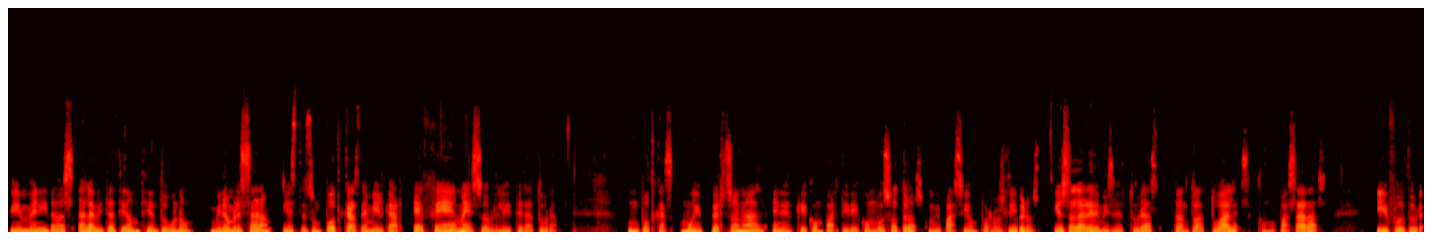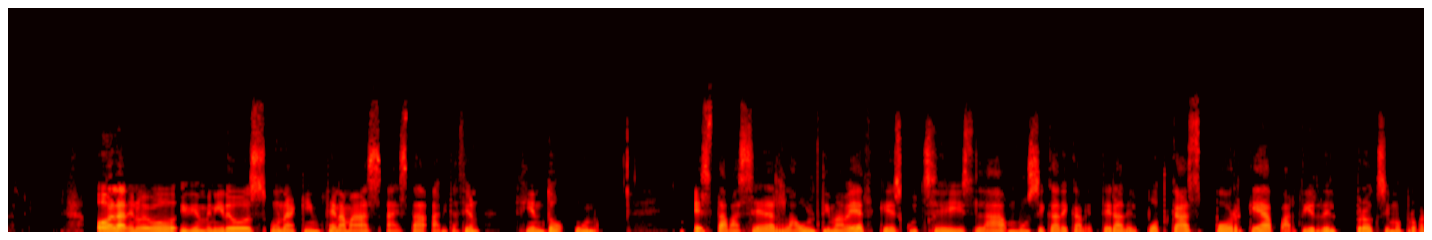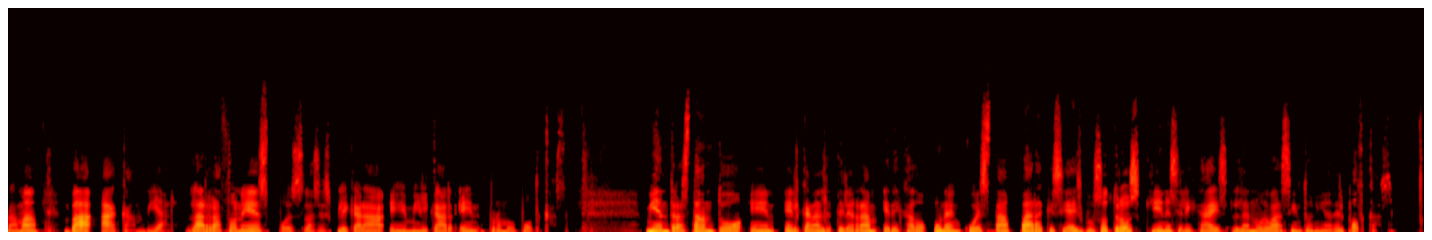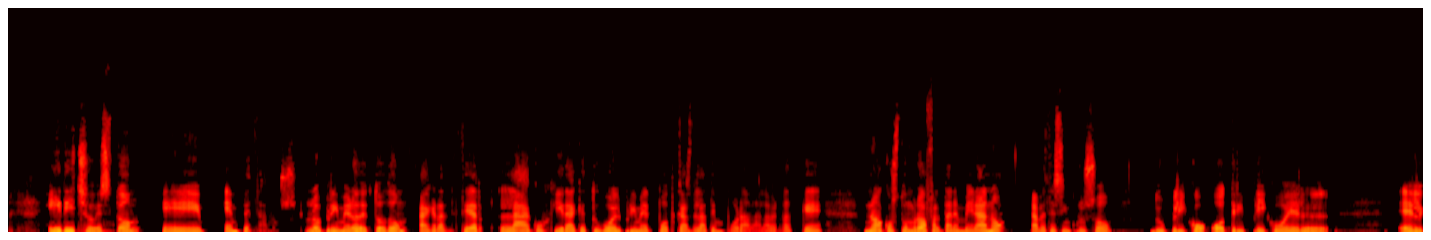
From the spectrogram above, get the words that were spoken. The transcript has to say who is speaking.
Speaker 1: Bienvenidos a la habitación 101. Mi nombre es Sara y este es un podcast de Milcar FM sobre literatura. Un podcast muy personal en el que compartiré con vosotros mi pasión por los libros y os hablaré de mis lecturas, tanto actuales como pasadas y futuras. Hola de nuevo y bienvenidos una quincena más a esta habitación 101. Esta va a ser la última vez que escuchéis la música de cabecera del podcast porque a partir del próximo programa va a cambiar. Las razones pues las explicará Emilcar en Promo Podcast. Mientras tanto, en el canal de Telegram he dejado una encuesta para que seáis vosotros quienes elijáis la nueva sintonía del podcast. Y dicho esto, eh, empezamos. Lo primero de todo, agradecer la acogida que tuvo el primer podcast de la temporada. La verdad que no acostumbro a faltar en verano, a veces incluso duplico o triplico el,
